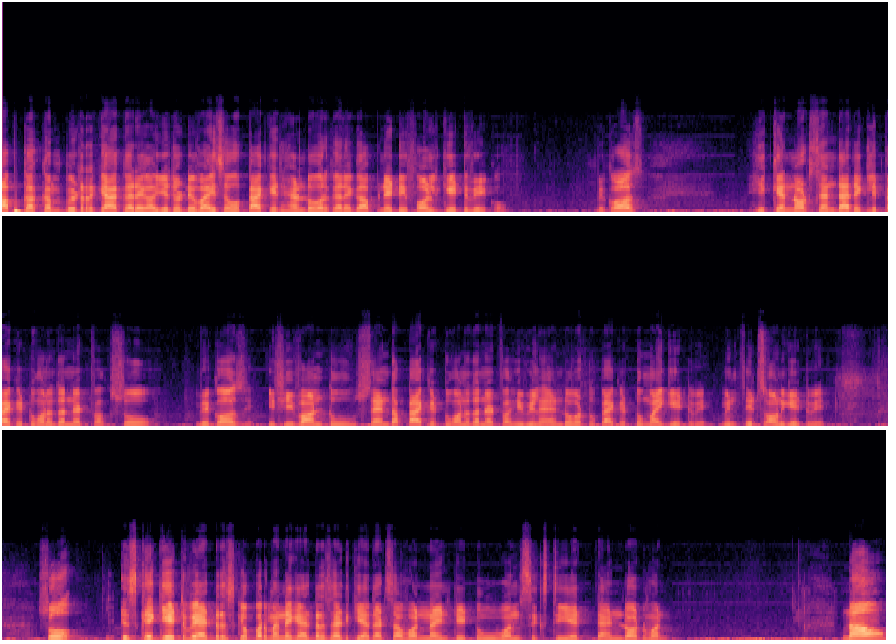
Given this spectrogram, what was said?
आपका कंप्यूटर क्या करेगा? ये जो डिवाइस है, वो पैकेट हैंड ओवर करेगा अपने डिफ़ॉल्ट गेटवे को। Because he can not send directly packet to another network so because if he want to send the packet to another network he will hand over to packet to my gateway means it's on gateway so इसके गेटवे एड्रेस के ऊपर मैंने एक एड्रेस ऐड किया that's 192.168.10.1 now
